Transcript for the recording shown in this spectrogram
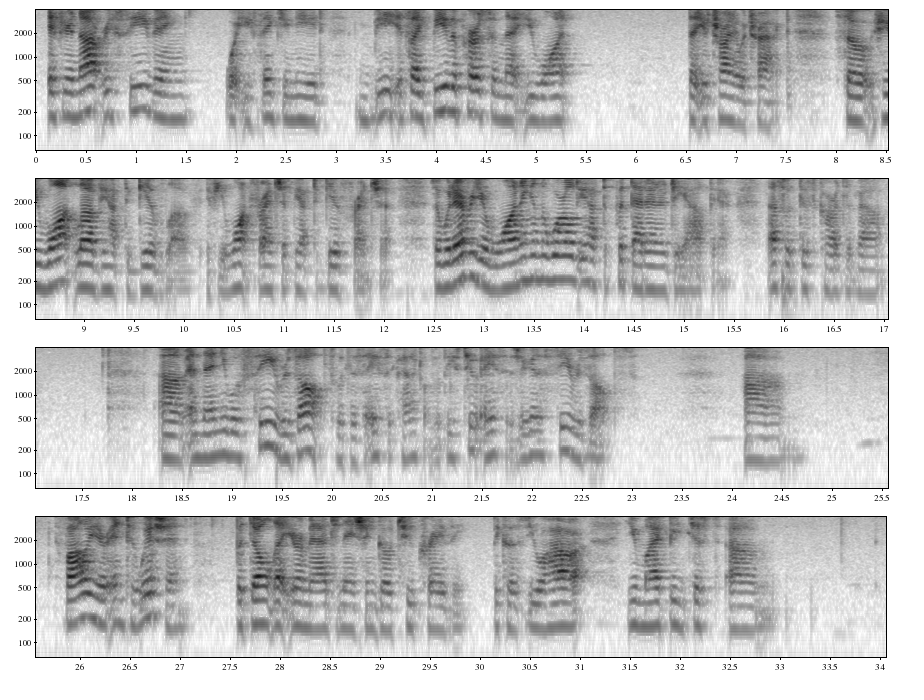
if you're not receiving what you think you need, be it's like be the person that you want that you're trying to attract. So if you want love, you have to give love. If you want friendship, you have to give friendship. So whatever you're wanting in the world, you have to put that energy out there. That's what this card's about. Um, and then you will see results with this Ace of Pentacles, with these two aces. You're going to see results. Um, follow your intuition but don't let your imagination go too crazy because you are you might be just um,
